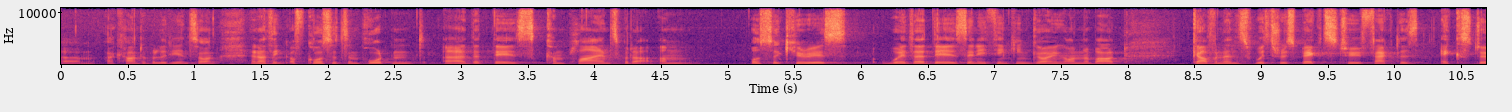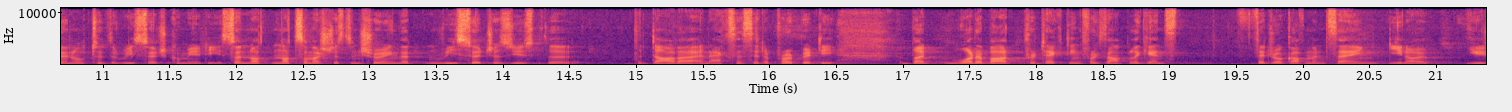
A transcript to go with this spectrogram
um, accountability and so on. And I think, of course, it's important uh, that there's compliance, but I- I'm also curious whether there's any thinking going on about governance with respect to factors external to the research community. So not, not so much just ensuring that researchers use the, the data and access it appropriately, but what about protecting, for example, against federal government saying, you know, you,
